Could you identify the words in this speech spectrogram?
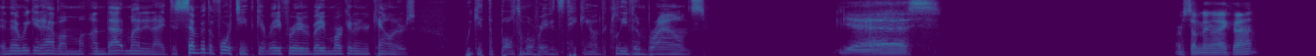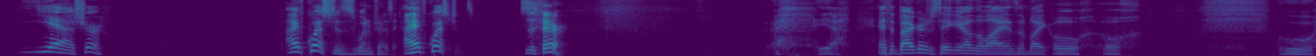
And then we can have on on that Monday night, December the fourteenth. Get ready for it, everybody. Mark it on your calendars. We get the Baltimore Ravens taking on the Cleveland Browns. Yes. Or something like that. Yeah, sure. I have questions. Is what I'm trying to say. I have questions. This is fair. Yeah, and the Packers are taking on the Lions. I'm like, oh, oh, ooh.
